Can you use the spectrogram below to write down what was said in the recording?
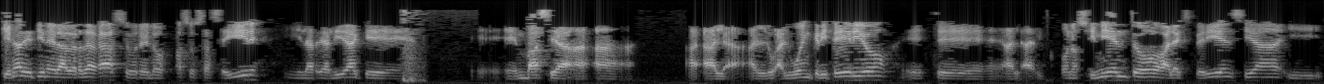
que nadie tiene la verdad sobre los pasos a seguir y la realidad que eh, en base a, al, buen criterio, este, al, conocimiento, a la experiencia y,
